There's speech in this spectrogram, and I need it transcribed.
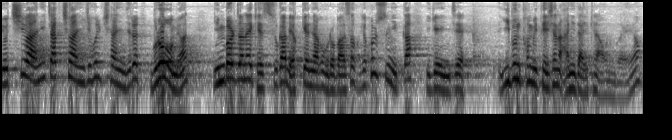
요 치환이 짝치환인지 홀치환인지를 물어보면 inversion의 개수가 몇 개냐고 물어봐서 그게 홀수니까 이게 이제 even permutation은 아니다 이렇게 나오는 거예요.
